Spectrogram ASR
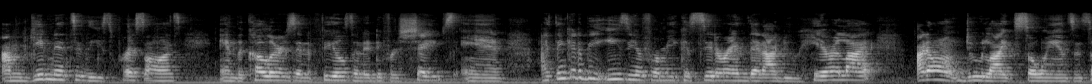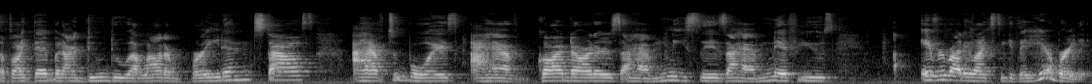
I'm getting into these press-ons and the colors and the feels and the different shapes and i think it'll be easier for me considering that i do hair a lot I don't do like sew-ins and stuff like that, but I do do a lot of braiding styles. I have two boys. I have goddaughters. I have nieces. I have nephews. Everybody likes to get their hair braided.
